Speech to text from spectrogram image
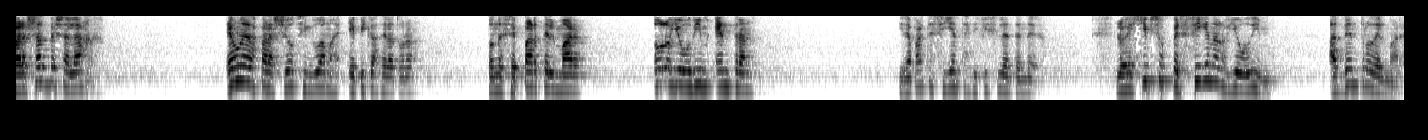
Parashat Beshalach es una de las parashot sin duda más épicas de la Torah, donde se parte el mar, todos los Yehudim entran, y la parte siguiente es difícil de entender. Los egipcios persiguen a los Yehudim adentro del mar.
